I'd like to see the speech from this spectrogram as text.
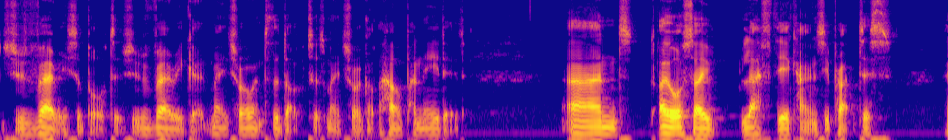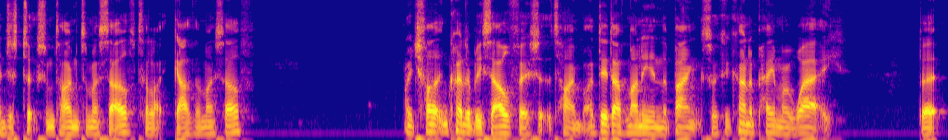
she was very supportive. She was very good. Made sure I went to the doctors. Made sure I got the help I needed. And I also left the accountancy practice and just took some time to myself to like gather myself, which felt incredibly selfish at the time. But I did have money in the bank, so I could kind of pay my way. But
